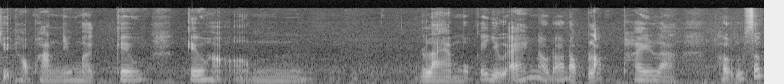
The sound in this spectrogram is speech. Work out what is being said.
chuyện học hành nhưng mà kêu kêu họ làm một cái dự án nào đó độc lập hay là thử sức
